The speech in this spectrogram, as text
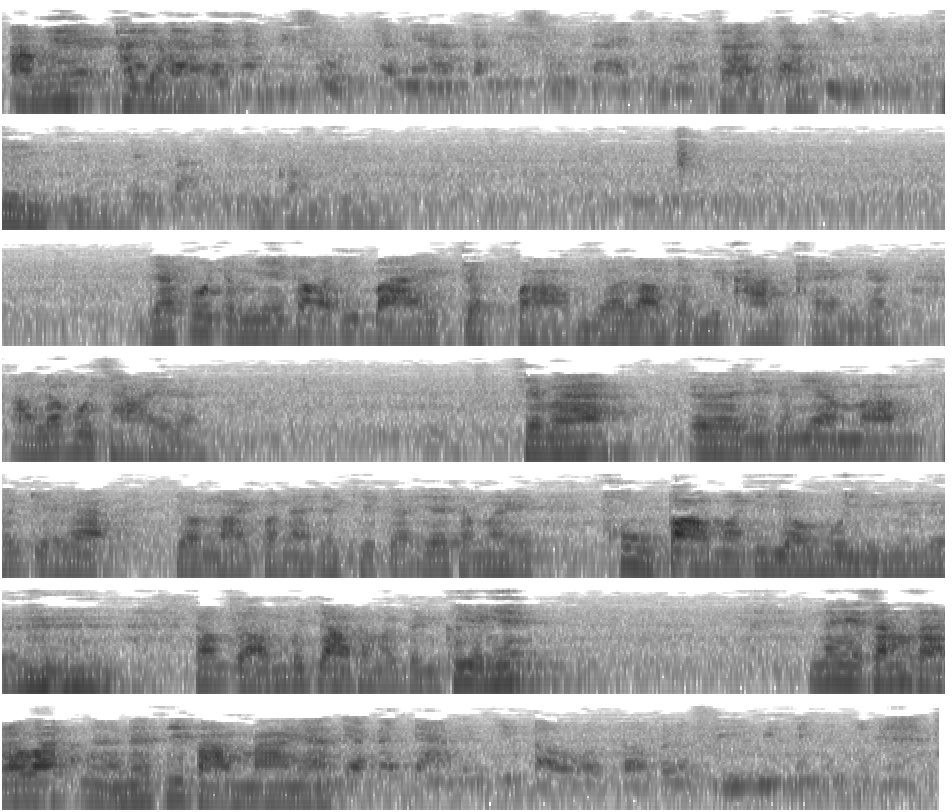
เอางี้ขยายแต่ท่านพิสูจน์ใช่ไหมฮะท่านพิสูจน์ได้ใช่ไหมใช่ใช่จริงใช่ไหมจริงจริงเป็นความจริงเป็นความจริงอย่าพูดตรงนี้ต้องอธิบายจบความเดี๋ยวเราจะมีคางแข่งกันอ้าวแล้วผู้ชายเลยใช่ไหมเออเนี่ยตรงนี้มาสังเกตว่าโยมหลายคนอาจจะคิดว่าเอ๊ะทำไมพุ่งเป้ามาที่โยมผู้หญิงเลยคำสอนพระเจ้าทำไมเป็นคืออย่างนี้ ในสังสารวัตรเนี่ยในที่ผ่านมาเนี่ยเดี๋ยวอาจารย์เมื่อกี้ต่อต่อพระฤาษีนิดนึง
